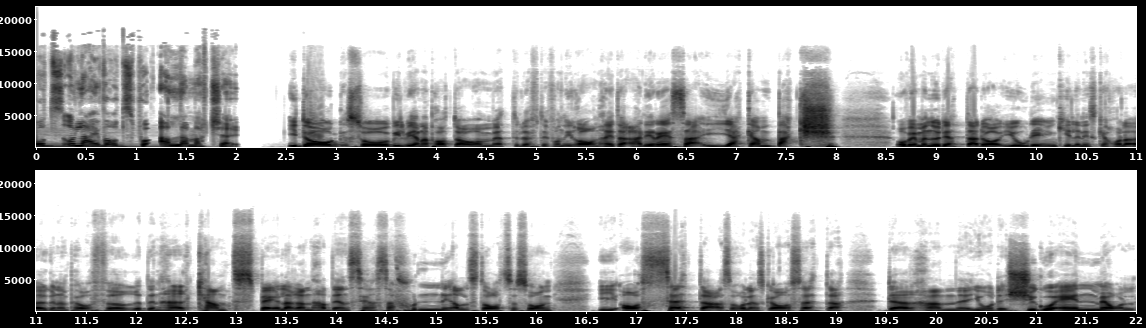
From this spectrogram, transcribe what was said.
Odds och live-odds på alla matcher. Idag så vill vi gärna prata om ett löfte från Iran. Han heter Alireza Jakanbakhsh. Och vem är nu detta då? Jo, det är en kille ni ska hålla ögonen på, för den här kantspelaren hade en sensationell startsäsong i AZ, alltså holländska AZ, där han gjorde 21 mål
